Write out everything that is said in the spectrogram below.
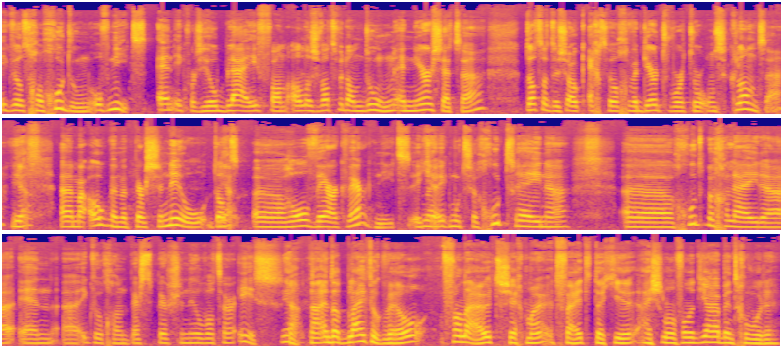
Ik wil het gewoon goed doen of niet. En ik word heel blij van alles wat we dan doen en neerzetten. Dat het dus ook echt wel gewaardeerd wordt door onze klanten. Ja. Uh, maar ook met mijn personeel. Dat Ja. uh, half werk werkt niet. Weet je, Nee. ik moet ze goed trainen, uh, goed begeleiden. En uh, ik wil gewoon het beste personeel wat er is. Ja, nou en dat blijkt ook wel vanuit zeg maar, het feit dat je IJsselon van het jaar bent geworden.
